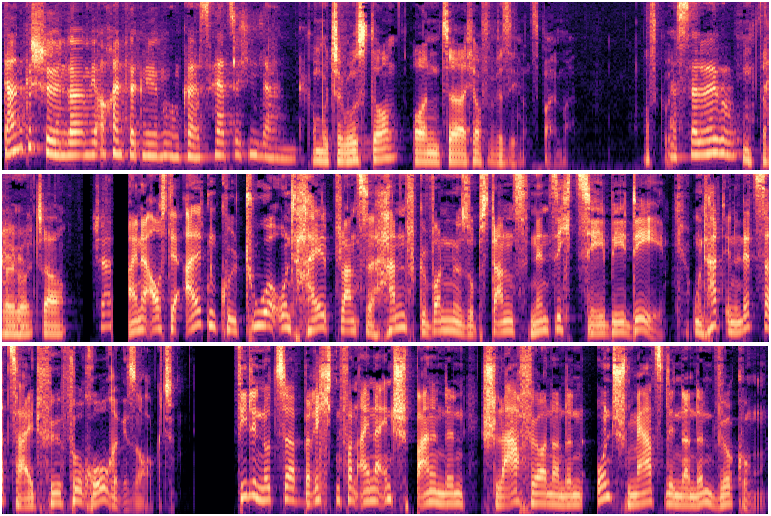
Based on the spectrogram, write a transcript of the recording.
Dankeschön, war mir auch ein Vergnügen, Unkas. Herzlichen Dank. Con mucho gusto und äh, ich hoffe, wir sehen uns bald mal. Mach's gut. Hasta luego. Hasta luego. Ciao. Ciao. Eine aus der alten Kultur- und Heilpflanze Hanf gewonnene Substanz nennt sich CBD und hat in letzter Zeit für Furore gesorgt. Viele Nutzer berichten von einer entspannenden, schlaffördernden und schmerzlindernden Wirkung.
